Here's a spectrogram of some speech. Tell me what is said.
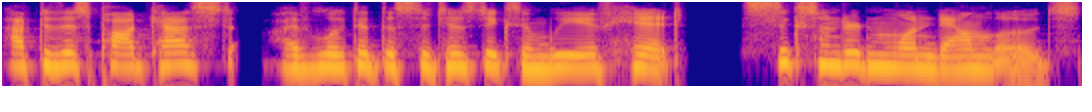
After this podcast, I've looked at the statistics and we have hit 601 downloads.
